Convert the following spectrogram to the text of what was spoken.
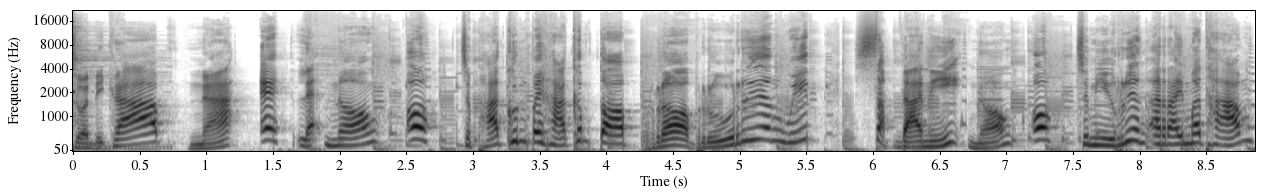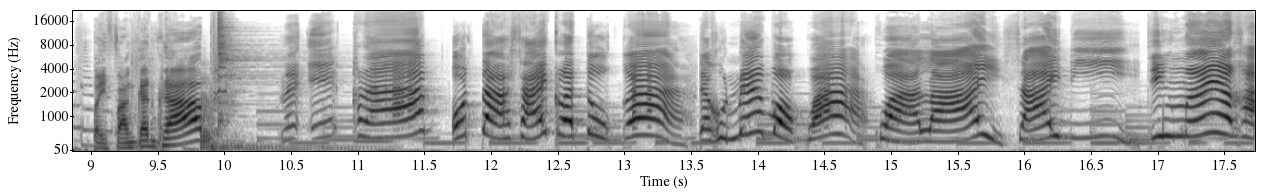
สวัสดีครับ นะ เอ๊ะ และน้องโอ้จะพาคุณไปหาคำตอบ รอบรู้เรื่องวิทย์ สัปดาห์นี้น้องโอ้จะมีเรื่องอะไรมาถามไปฟังกันครับนะเอ๊ะครับ โอตาซ้ายกระตุกอะแต่คุณแม่บอกว่า ขวาร้าย ซ้ายดี จริงไหมอะคะ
